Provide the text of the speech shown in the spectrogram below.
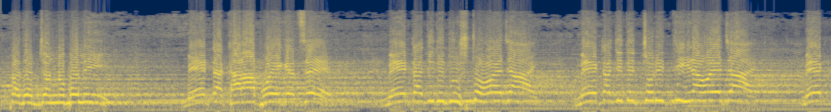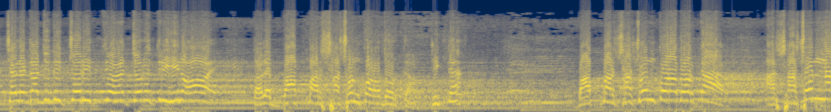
আপনাদের জন্য বলি, মেয়েটা খারাপ হয়ে গেছে। মেয়েটা যদি দুষ্ট হয়ে যায়, মেয়েটা যদি চরিত্রহীনা হয়ে যায়, মেয়ে, ছেলেটা যদি চরিত্র, চরিত্রহীন হয়, তাহলে বাপ মার শাসন করা দরকার, ঠিক না? বাপ মার শাসন করা দরকার। আর শাসন না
